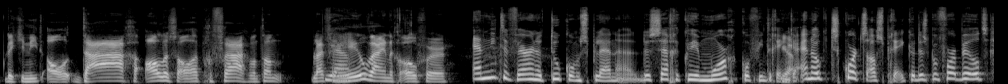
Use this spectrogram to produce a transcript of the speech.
dat je niet al dagen alles al hebt gevraagd, want dan blijft er Ja. heel weinig over. En niet te ver in de toekomst plannen. Dus zeggen, kun je morgen koffie drinken? Ja. En ook iets korts afspreken. Dus bijvoorbeeld,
